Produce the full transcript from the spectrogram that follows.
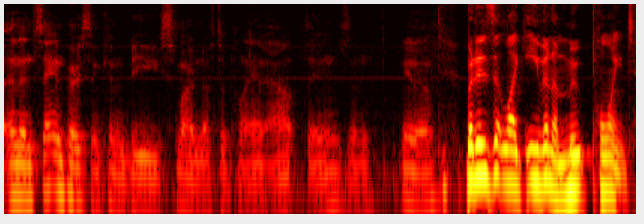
An insane person can be smart enough to plan out things, and you know, But is it like even a moot point?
